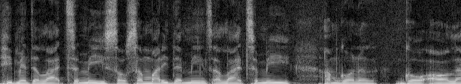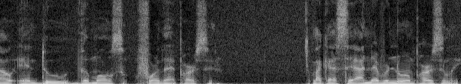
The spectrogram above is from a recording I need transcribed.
he meant a lot to me. So somebody that means a lot to me, I'm going to go all out and do the most for that person. Like I said, I never knew him personally,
